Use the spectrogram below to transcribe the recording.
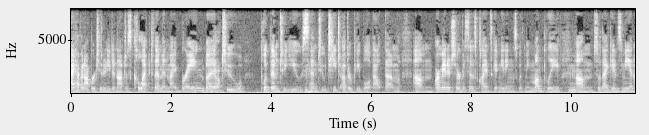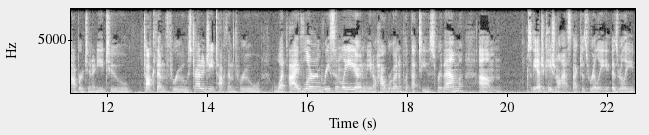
I have an opportunity to not just collect them in my brain, but yeah. to put them to use mm-hmm. and to teach other people about them. Um, our managed services clients get meetings with me monthly, mm-hmm. um, so that gives me an opportunity to talk them through strategy, talk them through what I've learned recently, mm-hmm. and you know how we're going to put that to use for them. Um, so the educational aspect is really is really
